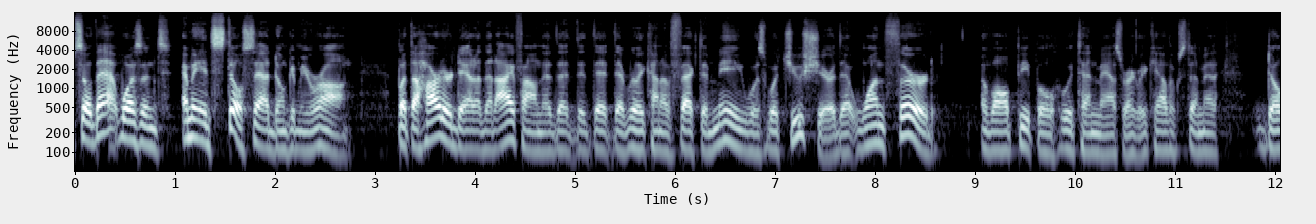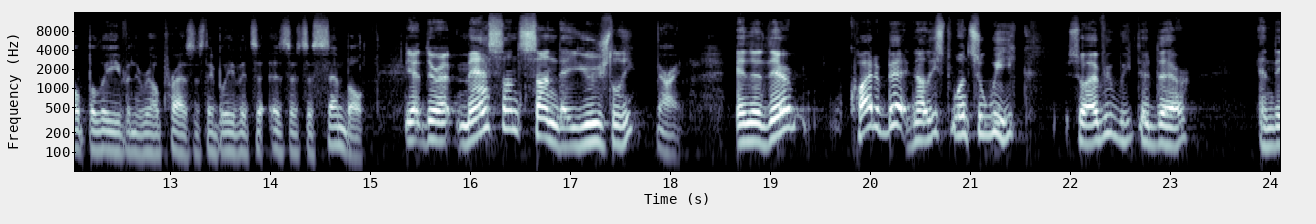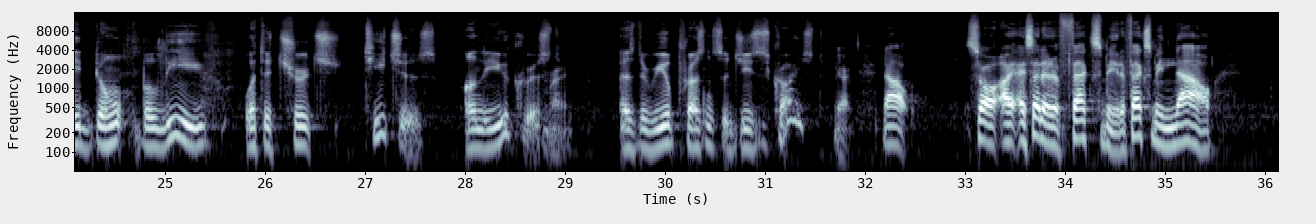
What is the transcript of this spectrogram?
So that wasn't. I mean, it's still sad. Don't get me wrong, but the harder data that I found that that that, that really kind of affected me was what you shared. That one third of all people who attend Mass regularly, Catholics attend Mass, don't believe in the real presence. They believe it's a, it's, it's a symbol. Yeah, they're at Mass on Sunday usually. All right. And they're there quite a bit, now at least once a week. So every week they're there, and they don't believe what the church teaches on the Eucharist right. as the real presence of Jesus Christ. Yeah. Now, so I, I, said it affects me. It affects me now,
